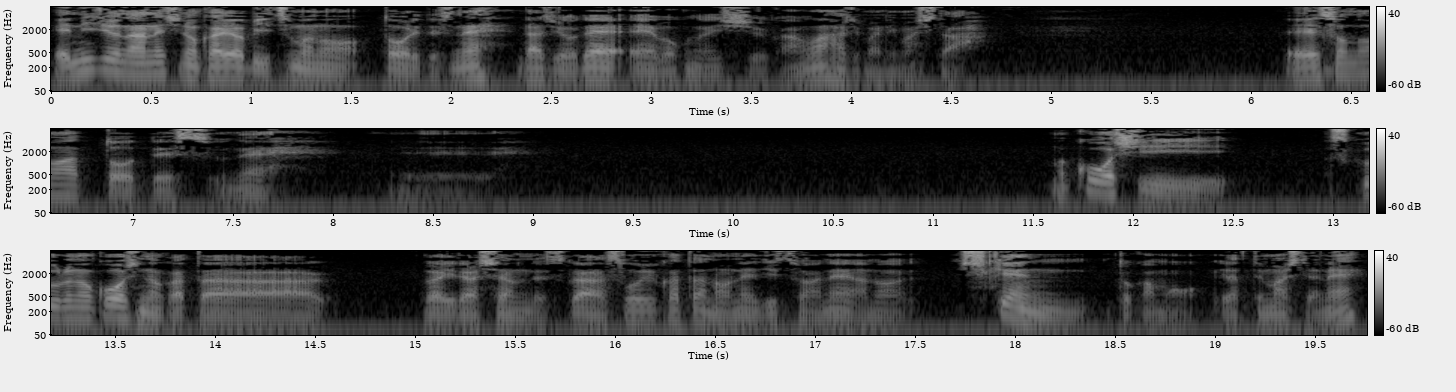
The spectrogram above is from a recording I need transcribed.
27日の火曜日、いつもの通りですね、ラジオで、えー僕の一週間は始まりました。えーその後ですね、えまあ、講師、スクールの講師の方がいらっしゃるんですが、そういう方のね、実はね、あの、試験とかもやってましてね、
